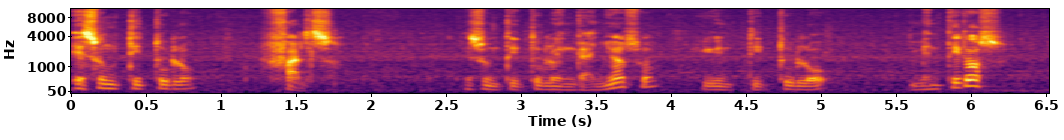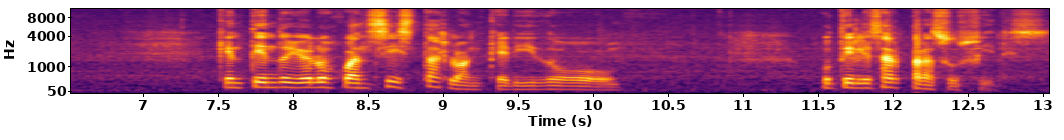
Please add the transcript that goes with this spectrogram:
es un título falso, es un título engañoso y un título mentiroso. Que entiendo yo los juancistas lo han querido utilizar para sus fines.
